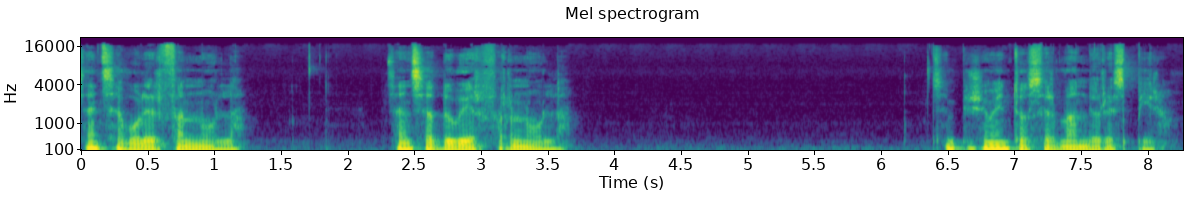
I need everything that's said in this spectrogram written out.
Senza voler far nulla, senza dover far nulla, semplicemente osservando il respiro.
